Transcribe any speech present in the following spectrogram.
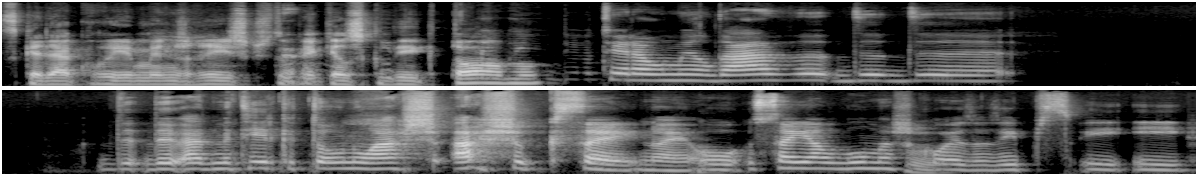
se calhar corria menos riscos do que aqueles que digo que tomo. Ter a humildade de, de de, de, admitir que estou no acho, acho que sei, não é? Ou sei algumas hum. coisas e, e,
